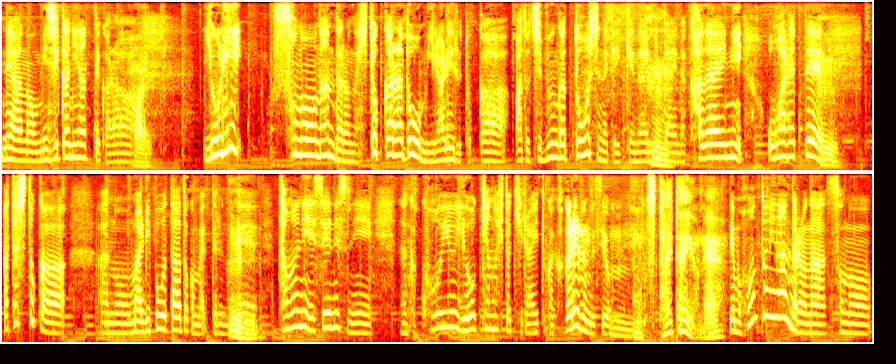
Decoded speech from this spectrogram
ね、あの身近になってから、はい。よりそのなんだろうな人からどう見られるとかあと自分がどうしなきゃいけないみたいな課題に追われて、うん私とかあの、まあ、リポーターとかもやってるので、たまに SNS になんかこういう陽キャの人嫌いとか書かれるんですよ。うんもう伝えたいよねでも本当になんだろうなその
